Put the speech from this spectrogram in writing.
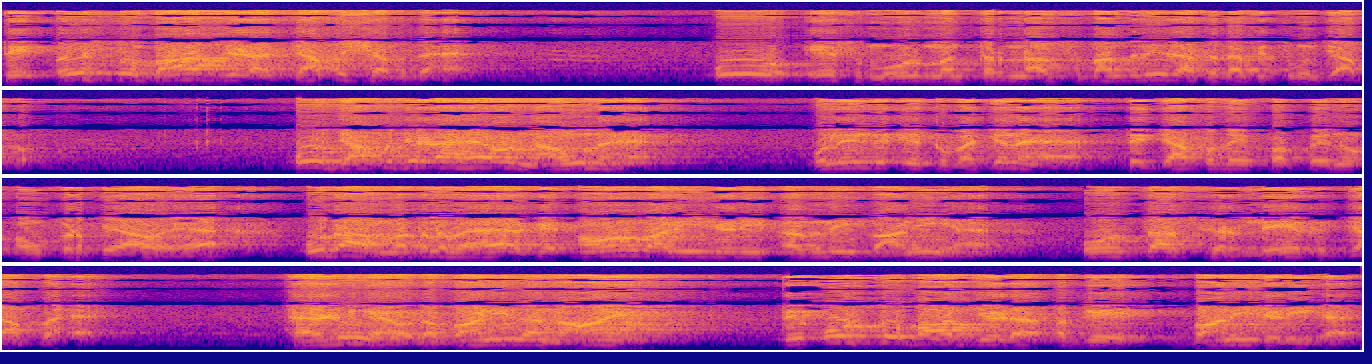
ਤੇ ਇਸ ਤੋਂ ਬਾਅਦ ਜਿਹੜਾ ਜਪ ਸ਼ਬਦ ਹੈ, ਉਹ ਇਸ ਮੂਲ ਮੰਤਰ ਨਾਲ ਸੰਬੰਧ ਨਹੀਂ ਰੱਖਦਾ ਵੀ ਤੂੰ ਜਪ। ਉਹ ਜਪ ਜਿਹੜਾ ਹੈ, ਉਹ ਨਾਉਨ ਹੈ। ਪੁਲਿੰਗ ਇੱਕ ਵਚਨ ਹੈ ਤੇ ਜਪ ਦੇ ਪੱਪੇ ਨੂੰ ਔਂਕੜ ਪਿਆ ਹੋਇਆ ਹੈ। ਉਹਦਾ ਮਤਲਬ ਹੈ ਕਿ ਆਉਣ ਵਾਲੀ ਜਿਹੜੀ ਅਗਲੀ ਬਾਣੀ ਹੈ ਉਸ ਦਾ ਸਿਰਲੇਖ ਜਪ ਹੈ। ਹੈਡਿੰਗ ਹੈ, ਉਹਦਾ ਬਾਣੀ ਦਾ ਨਾਮ ਹੈ। ਤੇ ਉਸ ਤੋਂ ਬਾਅਦ ਜਿਹੜਾ ਅੱਗੇ ਬਾਣੀ ਜਿਹੜੀ ਹੈ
